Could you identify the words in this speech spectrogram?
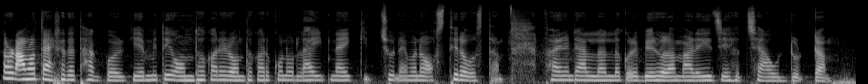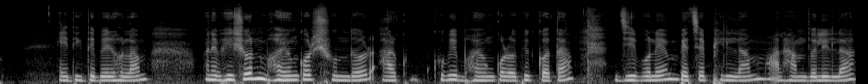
কারণ আমরা তো একসাথে থাকব আর কি। এমনিতেই অন্ধকারের অন্ধকার, কোনো লাইট নাই, কিচ্ছু নেই মানে অস্থির অবস্থা। ফাইনালি আল্লাহ আল্লাহ করে বের হলাম। আর এই যে হচ্ছে আউটডোরটা এই দিক দিয়ে বের হলাম। মানে ভীষণ ভয়ঙ্কর সুন্দর আর খুবই ভয়ঙ্কর অভিজ্ঞতা। জীবনে বেঁচে ফিরলাম, আলহামদুলিল্লাহ।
